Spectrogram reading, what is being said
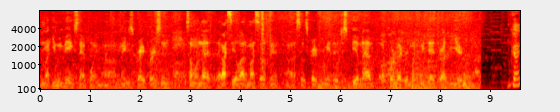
from a human being standpoint. Um, he's a great person, someone that, that I see a lot of myself in. Uh, so it's great for me to just be able to have a quarterback room like we did throughout the year. Okay.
